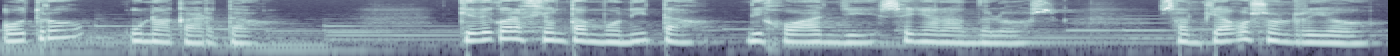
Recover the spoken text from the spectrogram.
otro una carta. ¡Qué decoración tan bonita! dijo Angie, señalándolos. Santiago sonrió.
